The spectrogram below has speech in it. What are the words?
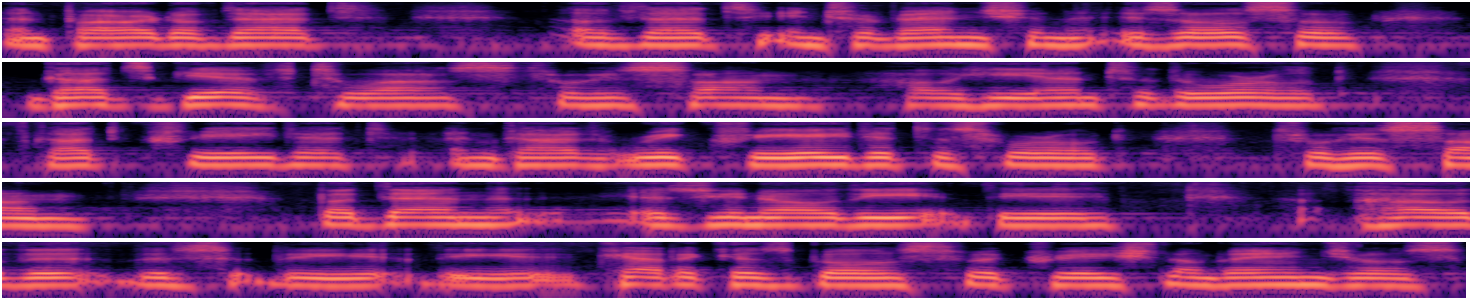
And part of that of that intervention is also God's gift to us through his son, how he entered the world. God created and God recreated this world through his son. But then, as you know, the, the how the, this, the, the catechism goes through the creation of angels,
